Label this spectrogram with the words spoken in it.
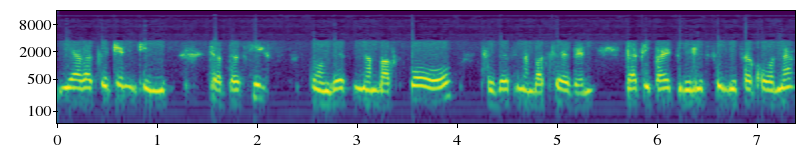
yaka second kings chapter 6 from verse number 4 to verse number 7 lapho ibhayibheli lisifundisa khona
